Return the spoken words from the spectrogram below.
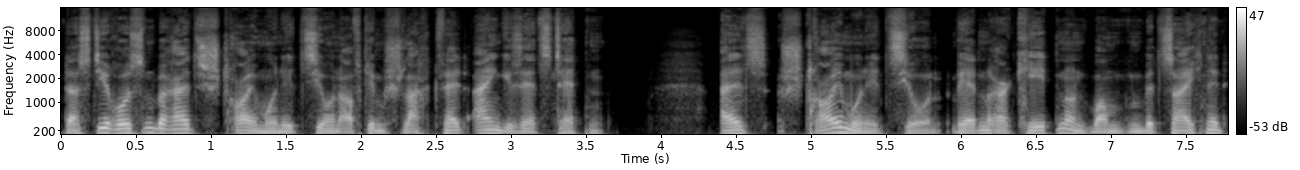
dass die Russen bereits Streumunition auf dem Schlachtfeld eingesetzt hätten. Als Streumunition werden Raketen und Bomben bezeichnet,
